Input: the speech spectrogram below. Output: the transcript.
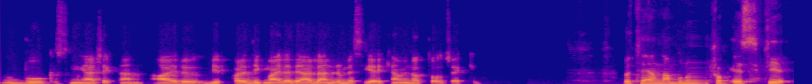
Bu kısmı gerçekten ayrı bir paradigmayla değerlendirilmesi gereken bir nokta olacak gibi. Öte yandan bunun çok eski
